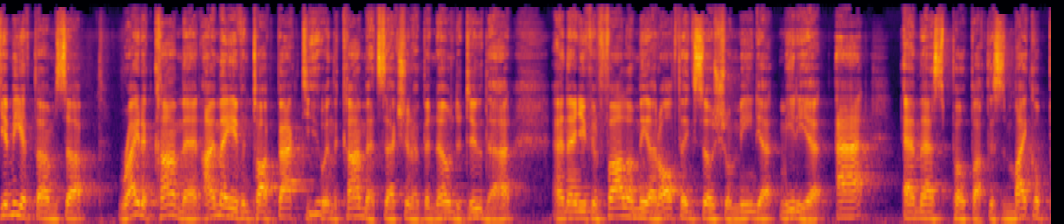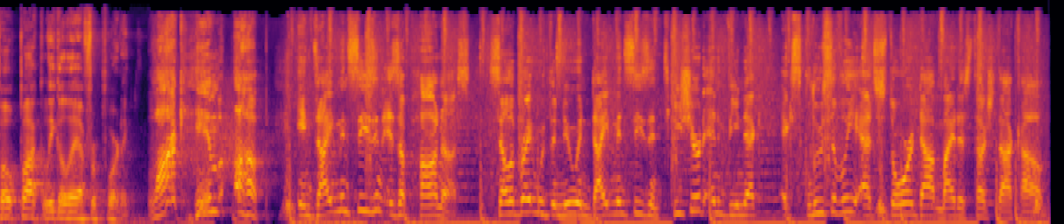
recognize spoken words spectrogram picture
give me a thumbs up, write a comment. I may even talk back to you in the comment section. I've been known to do that. And then you can follow me on all things social media, media at MS Popok. This is Michael Popok, Legal AF reporting. Lock him up. Indictment season is upon us. Celebrate with the new indictment season t-shirt and v-neck exclusively at store.meidastouch.com.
